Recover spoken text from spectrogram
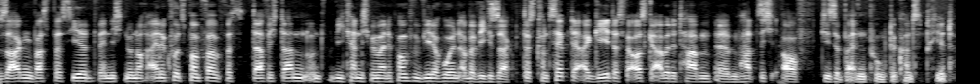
sagen, was passiert, wenn ich nur noch eine Kurzpompe habe, was darf ich dann und wie kann ich mir meine Pompen wiederholen. Aber wie gesagt, das Konzept der AG, das wir ausgearbeitet haben, ähm, hat sich auf diese beiden Punkte konzentriert.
